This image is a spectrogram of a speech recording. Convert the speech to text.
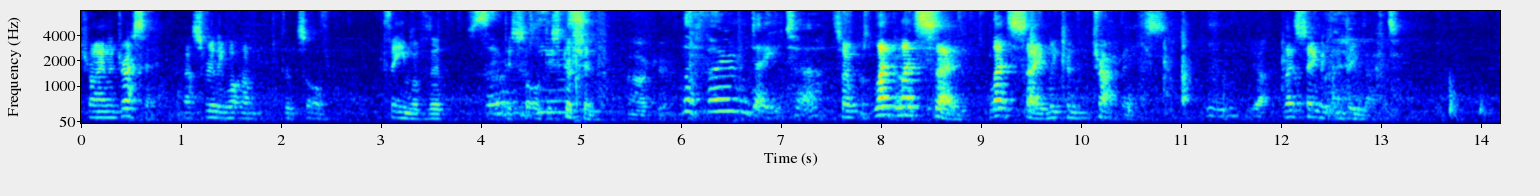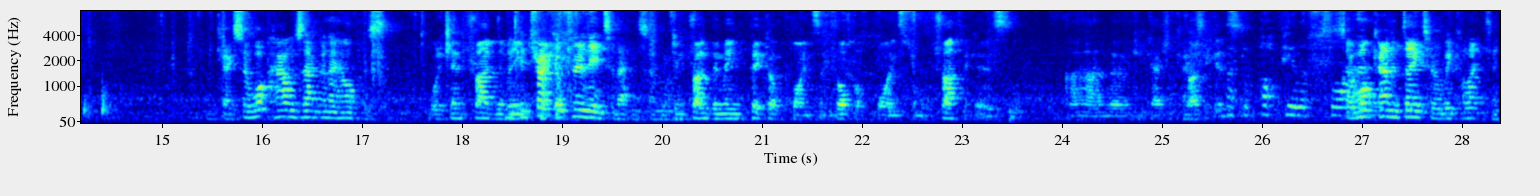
to try and address it. That's really what I'm, the sort of theme of the, So this sort of discussion. Okay. The phone data. So let, let's say, let's say we can track this. Mm. Yeah. Let's say we can do that. Okay, so what, how is that gonna help us? We can track the We main can track it pickup. through the internet in some We can track the main pickup points and drop-off points from the traffickers, and uh, we can catch the traffickers. Like a popular flag. So what kind of data are we collecting?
